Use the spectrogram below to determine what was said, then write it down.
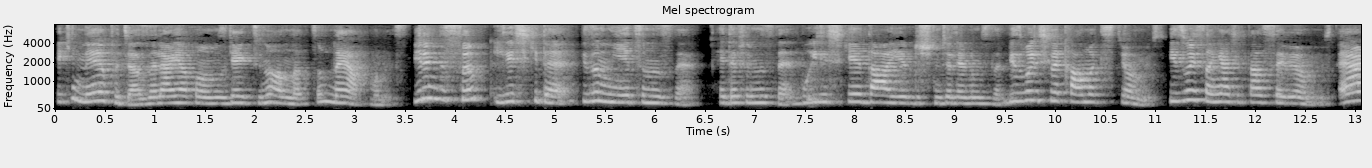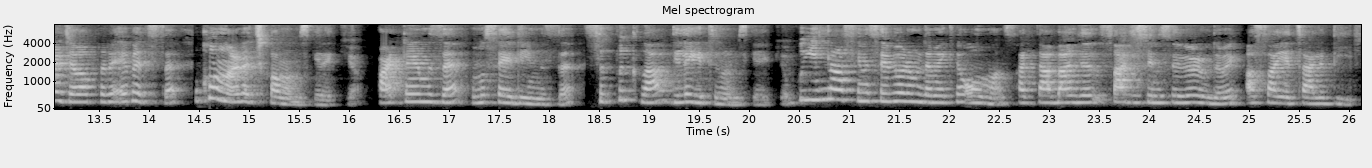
Peki ne yapacağız? Neler yapmamız gerektiğini anlattım. Ne yapmalıyız? Birincisi ilişkide bizim niyetimiz ne? Hedefimiz ne? Bu ilişkiye dair düşüncelerimiz ne? Biz bu ilişkide kalmak istiyor muyuz? Biz bu insanı gerçekten seviyor muyuz? Eğer cevapları evetse bu konularda açık olmamız gerekiyor. Partnerimize bunu sevdiğimizi sıklıkla dile getirmemiz gerekiyor. Bu illa seni seviyorum demekle olmaz. Hatta bence sadece seni seviyorum demek asla yeterli değil.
